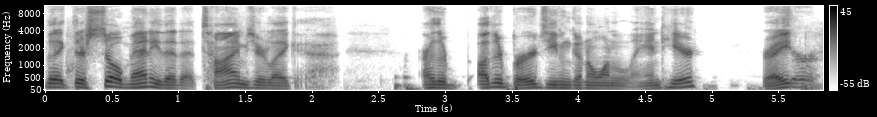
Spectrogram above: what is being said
like there's so many that at times you're like, "Ah, are there other birds even going to want to land here?" Right? Sure.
